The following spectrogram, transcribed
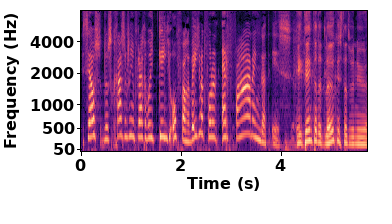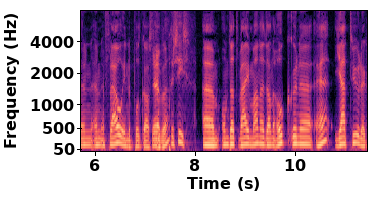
zelfs, dus ga ze misschien vragen, wil je het kindje opvangen? Weet je wat voor een ervaring dat is? Ik denk dat het leuk is dat we nu een, een, een vrouw in de podcast Ja. hebben. Precies. Ehm, omdat wij mannen dan ook kunnen... Hè? Ja, tuurlijk.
